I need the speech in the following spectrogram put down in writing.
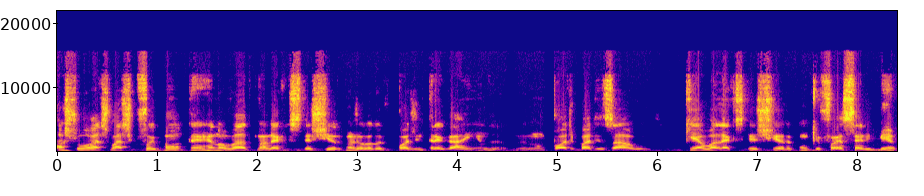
acho ótimo. Acho que foi bom ter renovado com o Alex Teixeira, que é um jogador que pode entregar ainda, não pode balizar o que é o Alex Teixeira com o que foi a Série B.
